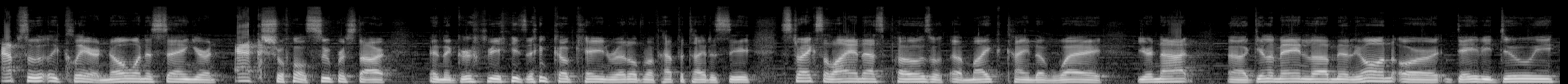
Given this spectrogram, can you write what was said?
absolutely clear. No one is saying you're an actual superstar. And the groupies and cocaine riddled with hepatitis C strikes a lioness pose with a mic kind of way. You're not uh, Guillaume Le Million or Davy Dewey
